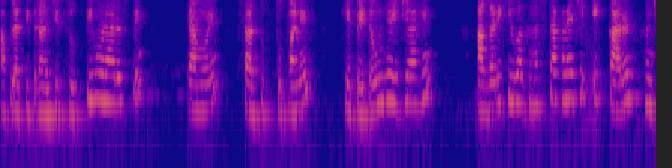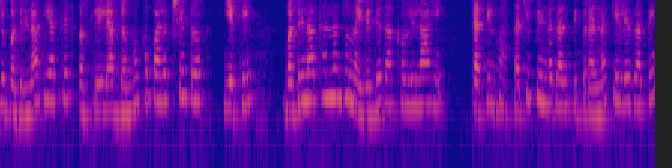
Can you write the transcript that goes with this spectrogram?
आपल्या पितरांची तृप्ती होणार असते. त्यामुळे साजूक तुपानेच हे पेटवून घ्यायचे आहे. आगारी किंवा घास टाकण्याचे एक कारण म्हणजे बद्रीनाथ यात्रेत असलेल्या ब्रह्मकपाल क्षेत्र येथे बद्रीनाथांना जो नैवेद्य दाखवलेला आहे त्यातील भाताची पिंडदान पितरांना केले जाते.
